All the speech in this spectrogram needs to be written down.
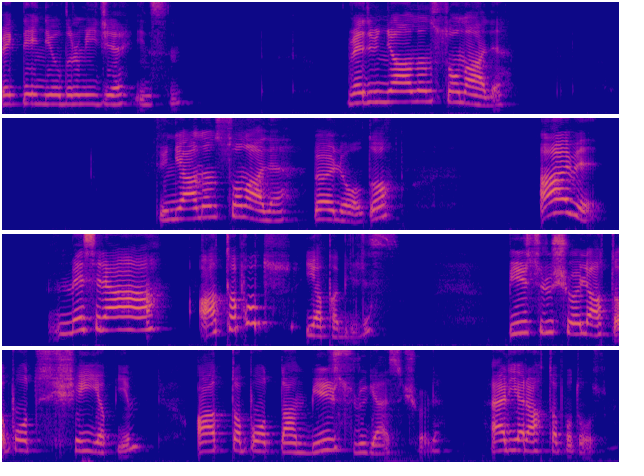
Bekleyin yıldırım iyice insin. Ve dünyanın son hali. Dünyanın son hali böyle oldu. Abi mesela atapot yapabiliriz. Bir sürü şöyle atapot şey yapayım. Atapottan bir sürü gelsin şöyle. Her yer ahtapot olsun.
